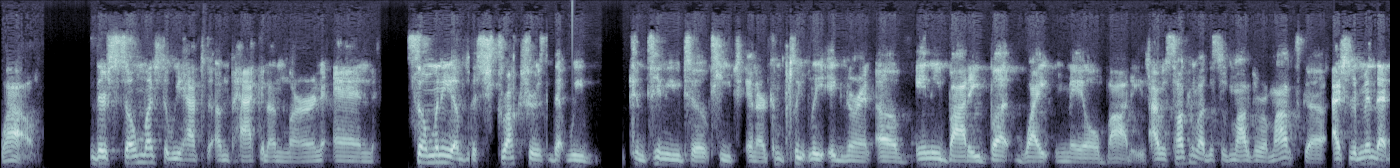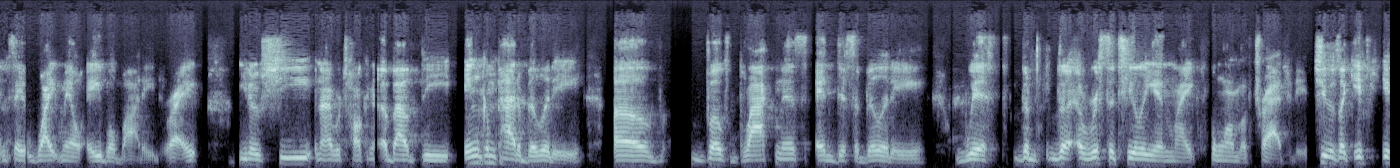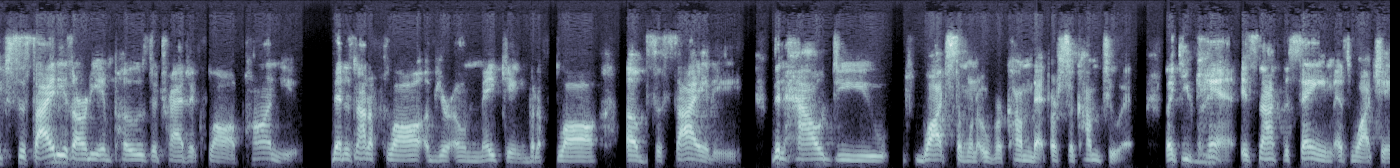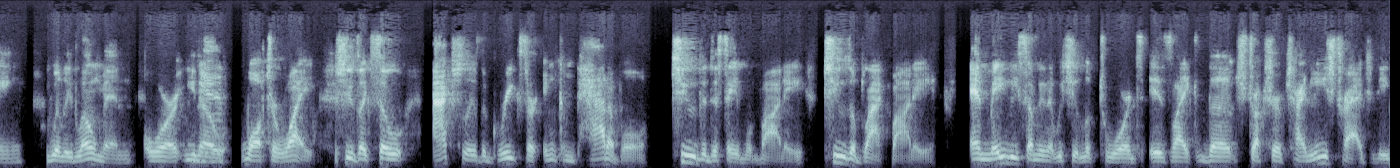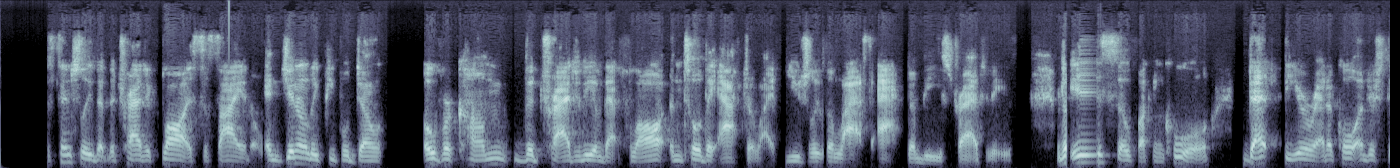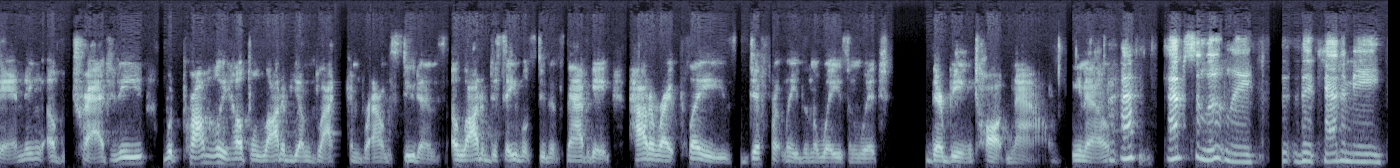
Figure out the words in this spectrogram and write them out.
wow. There's so much that we have to unpack and unlearn, and so many of the structures that we continue to teach and are completely ignorant of anybody but white male bodies. I was talking about this with Magda Romanska. I should amend that and say white male able bodied, right? You know, she and I were talking about the incompatibility of both blackness and disability with the the Aristotelian like form of tragedy. She was like, if if society has already imposed a tragic flaw upon you, that is not a flaw of your own making, but a flaw of society, then how do you watch someone overcome that or succumb to it? Like you can't. It's not the same as watching Willy Loman or, you know, yeah. Walter White. She's like, so actually the Greeks are incompatible to the disabled body, to the Black body. And maybe something that we should look towards is like the structure of Chinese tragedy, essentially, that the tragic flaw is societal. And generally, people don't overcome the tragedy of that flaw until the afterlife, usually the last act of these tragedies. Is so fucking cool that theoretical understanding of tragedy would probably help a lot of young black and brown students a lot of disabled students navigate how to write plays differently than the ways in which they're being taught now you know absolutely the academy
